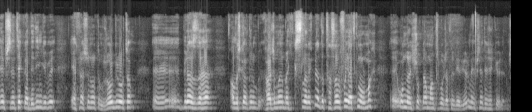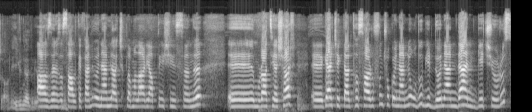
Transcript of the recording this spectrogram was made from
hepsine tekrar dediğim gibi enflasyon ortamı zor bir ortam. E, biraz daha alışkanlıkların, harcamaların belki kısılarak biraz da tasarrufa yatkın olmak e, onlar için çok daha mantıklı olacaktır diye diyorum. Hepsine teşekkür ediyorum. Sağ olun. İyi günler diliyorum. Ağızlarınıza sağlık efendim. Önemli açıklamalar yaptı iş insanı e, Murat Yaşar. E, gerçekten tasarrufun çok önemli olduğu bir dönemden geçiyoruz.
